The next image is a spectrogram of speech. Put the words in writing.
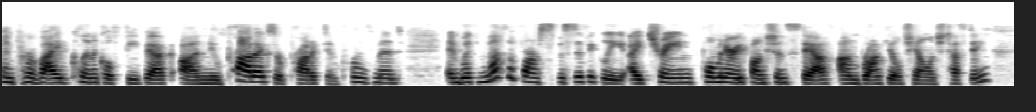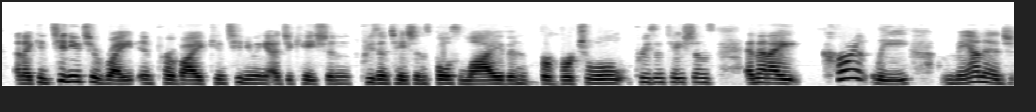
and provide clinical feedback on new products or product improvement. And with Methapharm specifically, I train pulmonary function staff on bronchial challenge testing. And I continue to write and provide continuing education presentations, both live and for virtual presentations. And then I currently manage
